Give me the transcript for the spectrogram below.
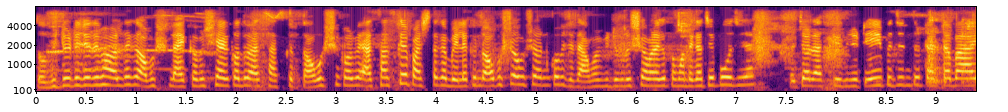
তো ভিডিওটি যদি ভালো থাকে অবশ্যই লাইক করবে শেয়ার করবে আর সাবস্ক্রাইব তো অবশ্যই করবে। আর সাবস্ক্রাইব পাশে থাকা বেল কিন্তু অবশ্যই অবশ্যই অন করবে, যাতে আমার ভিডিওগুলো সবার আগে তোমাদের কাছে পৌঁছে যায়। তো চলো আজকে ভিডিওটি এই পর্যন্ত, টাটা বাই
